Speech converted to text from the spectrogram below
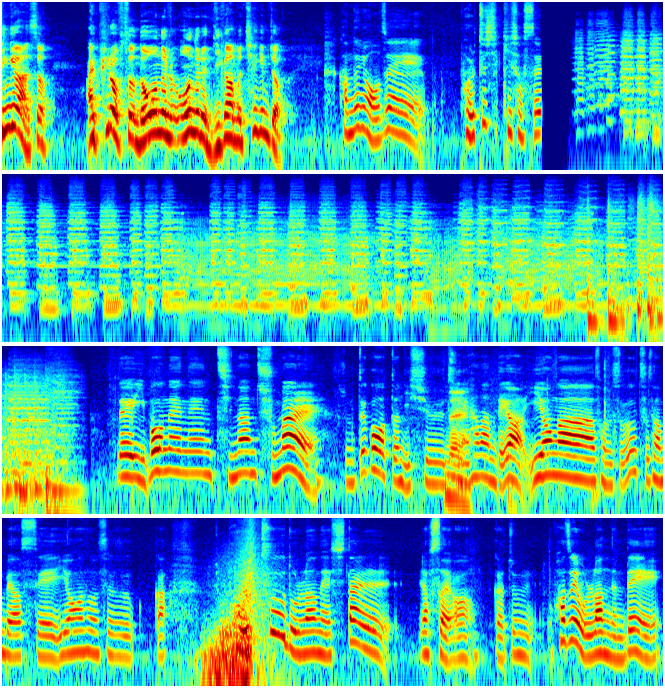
신경 안 써. 아니 필요 없어. 너 오늘 오늘은 네가 한번 책임져. 감독님 어제 벌투 시키셨어요? 네, 이번에는 지난 주말 좀 뜨거웠던 이슈 중에 네. 하나인데요. 이영하 선수, 두산 베어스의 이영하 선수가 좀 벌투 논란에 시달 렸어요. 그러니까 좀 화제에 올랐는데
